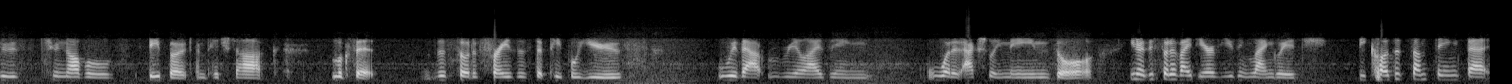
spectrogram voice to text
whose two novels, Speedboat and Pitch Dark, looks at the sort of phrases that people use without realizing what it actually means or, you know, this sort of idea of using language because it's something that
